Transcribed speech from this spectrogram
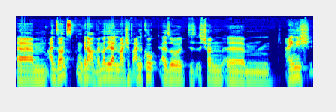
Ähm, ansonsten, genau, wenn man sich dann Mannschaft anguckt, also das ist schon ähm, eigentlich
